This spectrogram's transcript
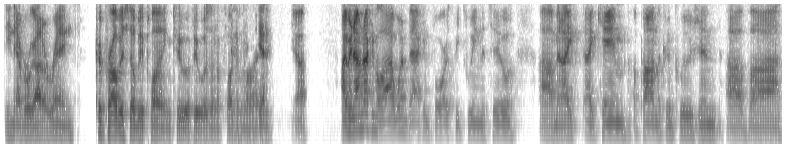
He never got a ring. Could probably still be playing too if he wasn't a fucking lion. Yeah. Yeah. I mean, I'm not gonna lie. I went back and forth between the two, um, and I I came upon the conclusion of uh,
